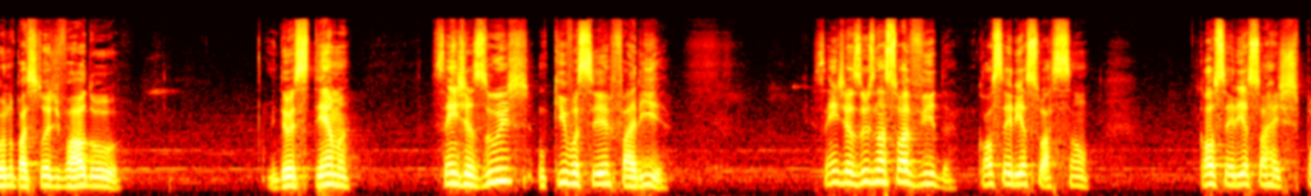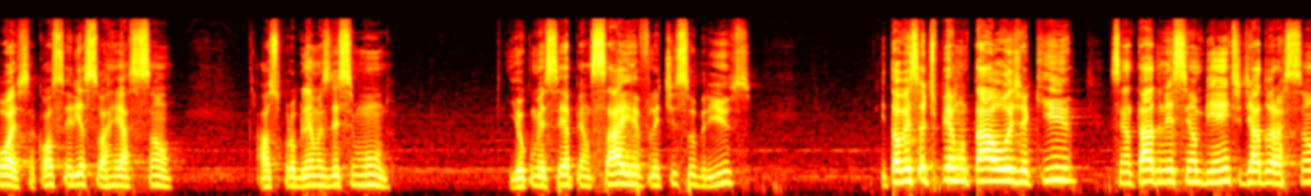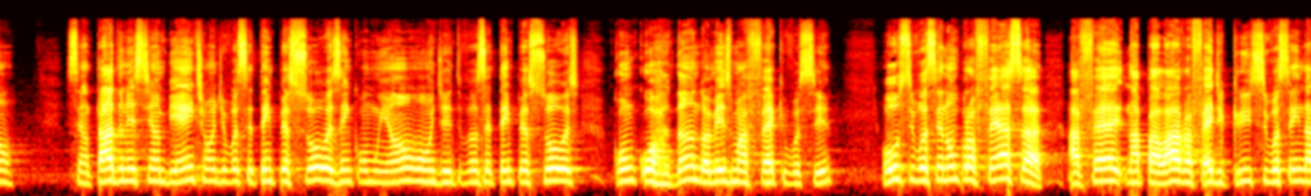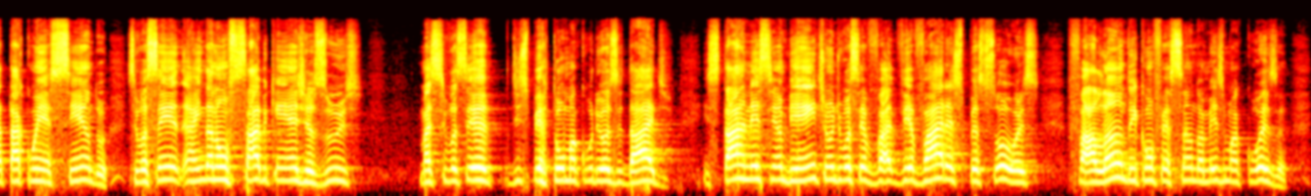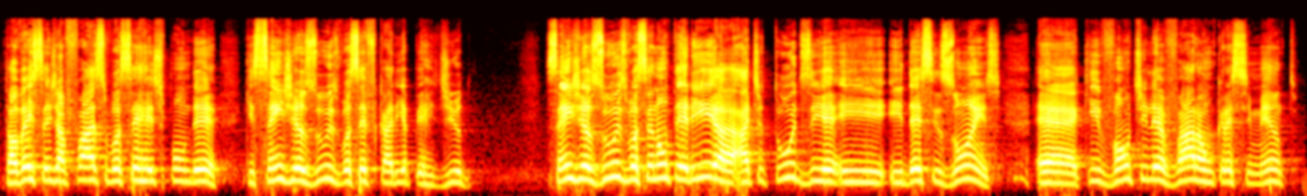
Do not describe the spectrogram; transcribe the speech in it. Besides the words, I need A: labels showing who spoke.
A: quando o pastor Edivaldo me deu esse tema, sem Jesus, o que você faria? Sem Jesus na sua vida, qual seria a sua ação? Qual seria a sua resposta? Qual seria a sua reação aos problemas desse mundo? E eu comecei a pensar e refletir sobre isso. E talvez se eu te perguntar hoje aqui, sentado nesse ambiente de adoração, sentado nesse ambiente onde você tem pessoas em comunhão, onde você tem pessoas concordando a mesma fé que você, ou se você não professa a fé na palavra, a fé de Cristo, se você ainda está conhecendo, se você ainda não sabe quem é Jesus, mas se você despertou uma curiosidade, estar nesse ambiente onde você vai ver várias pessoas falando e confessando a mesma coisa, talvez seja fácil você responder que sem Jesus você ficaria perdido. Sem Jesus, você não teria atitudes e, e, e decisões é, que vão te levar a um crescimento.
